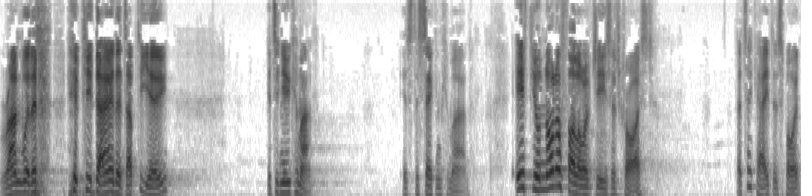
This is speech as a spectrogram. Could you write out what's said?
run with it. If you don't, it's up to you. It's a new command. It's the second command. If you're not a follower of Jesus Christ, that's okay at this point.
